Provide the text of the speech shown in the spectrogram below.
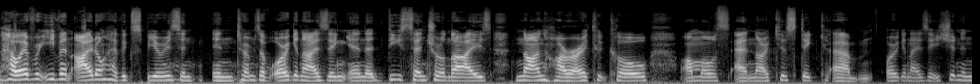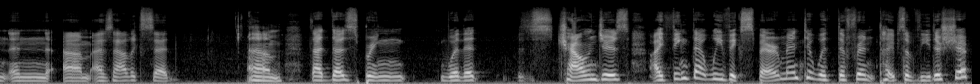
however, even I don't have experience in, in terms of organizing in a decentralized, non hierarchical, almost anarchistic um, organization. And, and um, as Alex said, um, that does bring with it challenges. I think that we've experimented with different types of leadership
